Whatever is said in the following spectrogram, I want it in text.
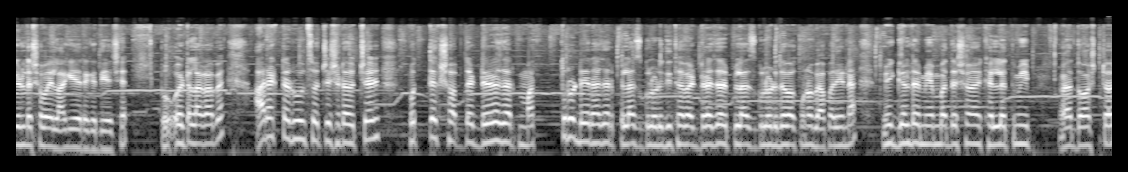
গিল্ডে সবাই লাগিয়ে রেখে দিয়েছে। তো ওইটা লাগাবে। আর একটা রুলস হচ্ছে, সেটা হচ্ছে প্রত্যেক সপ্তাহে দেড় হাজার, মাত্র দেড় হাজার প্লাস গ্লোরি দিতে হবে। দেড় হাজার প্লাস গ্লোরি দেওয়া কোনো ব্যাপারই না। তুমি গিল্ডের মেম্বারদের সঙ্গে খেললে, তুমি দশটা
